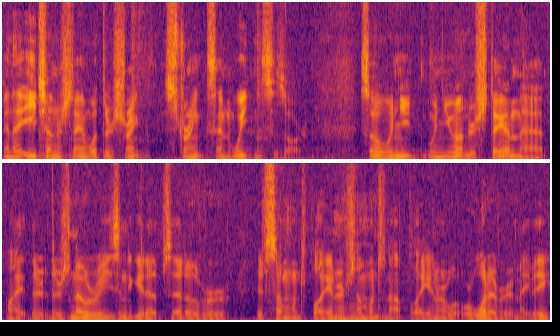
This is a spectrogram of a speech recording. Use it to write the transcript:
and they each understand what their strength, strengths and weaknesses are. So when you when you understand that, like there, there's no reason to get upset over if someone's playing or Mm-hmm. someone's not playing or, or whatever it may be.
